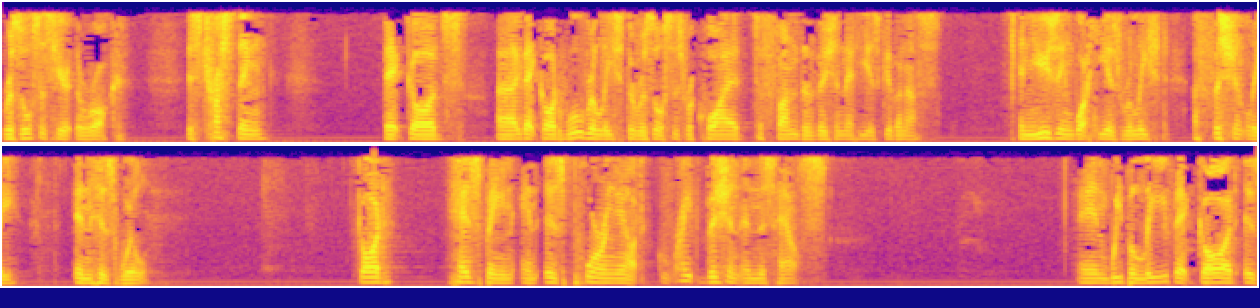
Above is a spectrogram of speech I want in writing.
resources here at the Rock is trusting that God's uh, that God will release the resources required to fund the vision that He has given us, and using what He has released efficiently in His will. God has been and is pouring out great vision in this house. And we believe that God is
